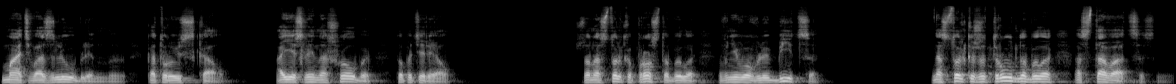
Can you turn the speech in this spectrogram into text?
мать возлюбленную, которую искал, а если и нашел бы, то потерял, что настолько просто было в него влюбиться, настолько же трудно было оставаться с ним.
